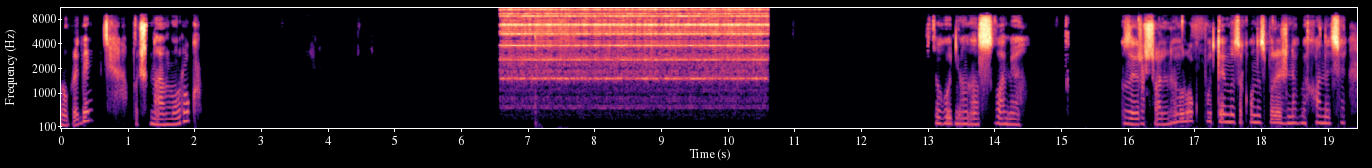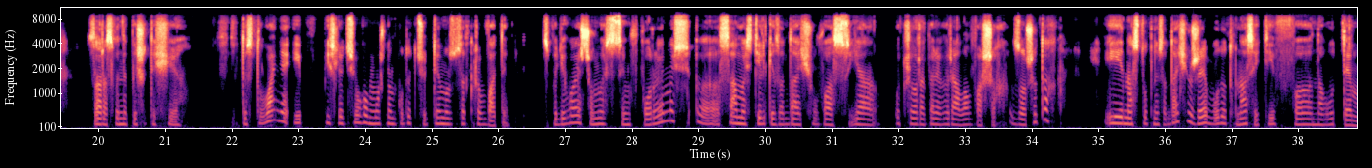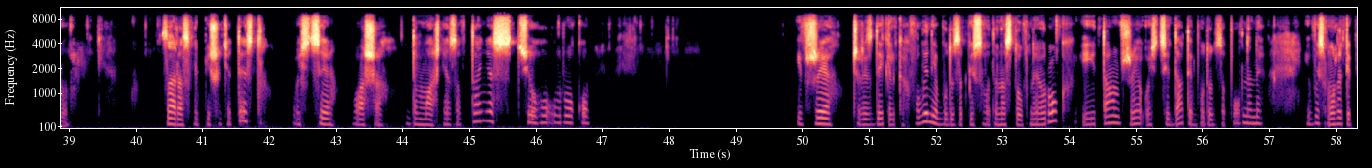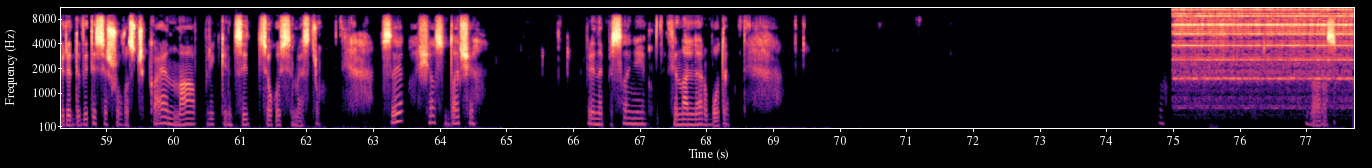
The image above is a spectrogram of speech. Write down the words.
Добрий день. Починаємо урок. Сьогодні у нас з вами завершальний урок по темі закони збереження в механіці. Зараз ви напишете ще тестування, і після цього можна буде цю тему закривати. Сподіваюся, що ми з цим впораємось. Е, Саме стільки задач у вас я вчора перевіряла в ваших зошитах, і наступні задачі вже будуть у нас йти в нову тему. Зараз ви пишете тест. Ось це ваше домашнє завдання з цього уроку. І вже через декілька хвилин я буду записувати наступний урок, і там вже ось ці дати будуть заповнені, і ви зможете передивитися, що вас чекає наприкінці цього семестру. Все, зараз удачі при написанні фінальної роботи. Зараз.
